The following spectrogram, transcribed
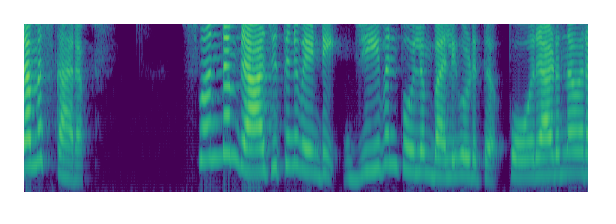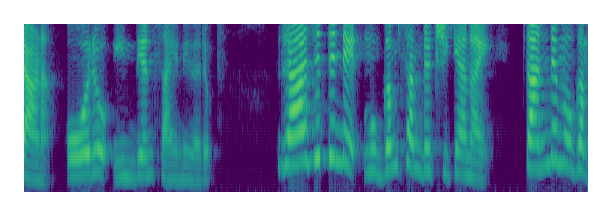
നമസ്കാരം. സ്വന്തം രാജ്യത്തിനു വേണ്ടി ജീവൻ പോലും ബലികൊടുത്ത് പോരാടുന്നവരാണ് ഓരോ ഇന്ത്യൻ സൈനികരും. രാജ്യത്തിന്റെ മുഖം സംരക്ഷിക്കാനായി തന്റെ മുഖം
